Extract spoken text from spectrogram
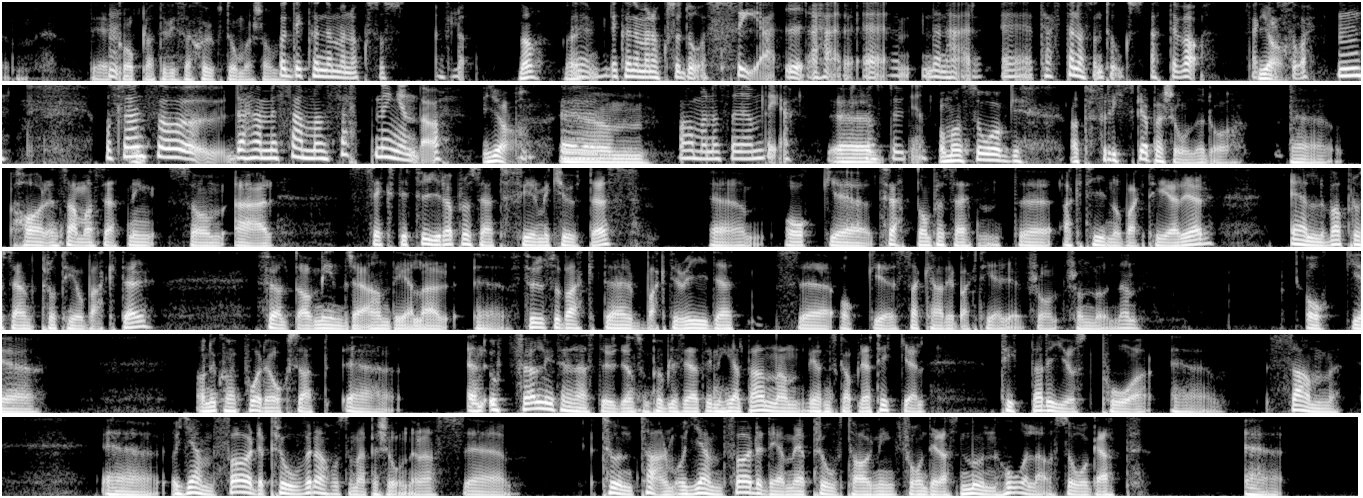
det är mm. kopplat till vissa sjukdomar som... Och det kunde man också... Förlåt. No, eh, det kunde man också då se i det här, eh, den här eh, testerna som togs, att det var faktiskt ja. så. Mm. Och sen så det här med sammansättningen då. Ja. Um, vad har man att säga om det? Från studien? Om man såg att friska personer då har en sammansättning som är 64 procent firmicutes eh, och eh, 13 procent eh, aktinobakterier. 11 procent proteobakter följt av mindre andelar fusobakter, bakteroides och sakaribakterier från, från munnen. Och ja, nu kom jag på det också att eh, en uppföljning till den här studien som publicerats i en helt annan vetenskaplig artikel tittade just på eh, sam eh, och jämförde proverna hos de här personernas eh, tunntarm och jämförde det med provtagning från deras munhåla och såg att eh,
